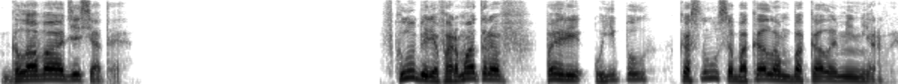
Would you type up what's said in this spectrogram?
Глава десятая. В клубе реформаторов Перри Уипл коснулся бокалом бокала Минервы.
